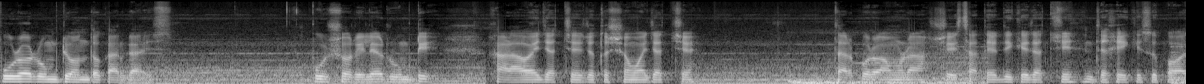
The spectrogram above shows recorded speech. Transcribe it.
পুরো রুমটি অন্ধকার গাইস পুরো শরীরের রুমটি খাড়া হয়ে যাচ্ছে, যত সময় যাচ্ছে। তারপরও আমরা সেই ছাতের দিকে যাচ্ছি, দেখে কিছু পাওয়া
